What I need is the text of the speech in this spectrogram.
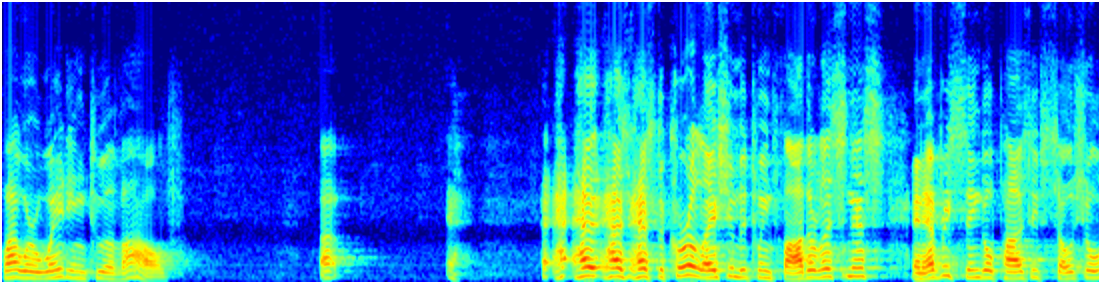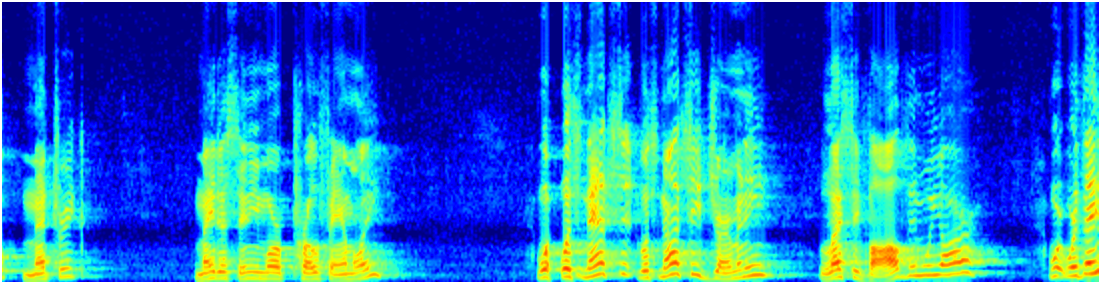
while we're waiting to evolve? Uh, has, has, the correlation between fatherlessness and every single positive social metric made us any more pro family? Was Nazi, was Nazi Germany less evolved than we are? Were, were, they,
